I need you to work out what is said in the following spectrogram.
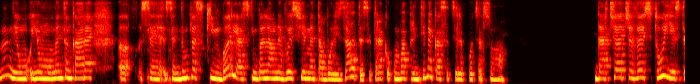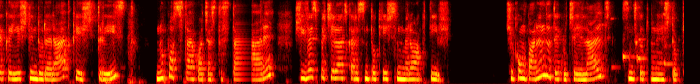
Mm, e un, e un moment în care uh, se, se întâmplă schimbări, iar schimbările au nevoie să fie metabolizate, să treacă cumva prin tine ca să ți le poți asuma. Dar ceea ce vezi tu este că ești îndurerat, că ești trist, nu poți sta cu această stare și vezi pe ceilalți care sunt ok și sunt mereu activi. Și comparându-te cu ceilalți, simți că tu nu ești ok.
